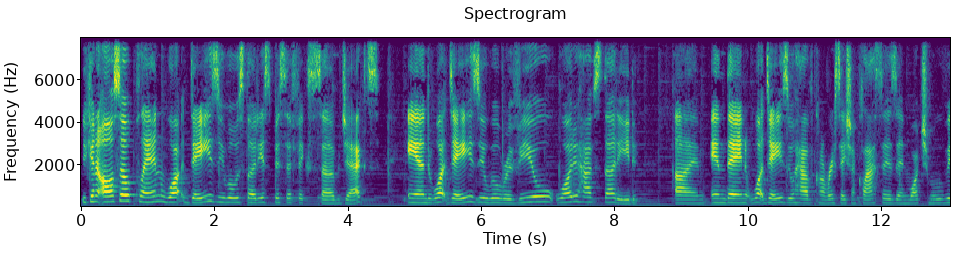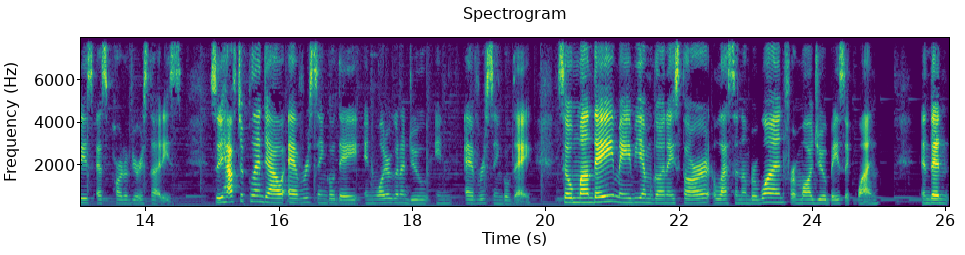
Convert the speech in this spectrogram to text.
You can also plan what days you will study specific subject and what days you will review what you have studied, um, and then what days you have conversation classes and watch movies as part of your studies. So you have to plan out every single day and what you're gonna do in every single day. So Monday, maybe I'm gonna start lesson number one for module basic one. And then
